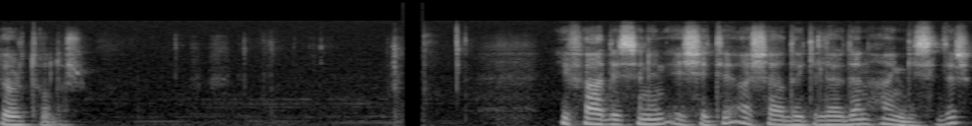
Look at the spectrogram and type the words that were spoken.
4 olur. İfadesinin eşiti aşağıdakilerden hangisidir?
